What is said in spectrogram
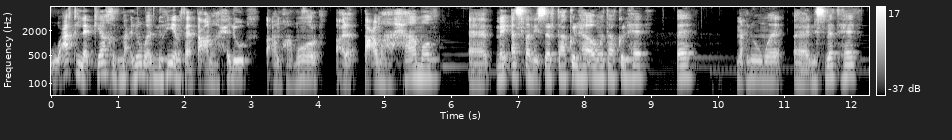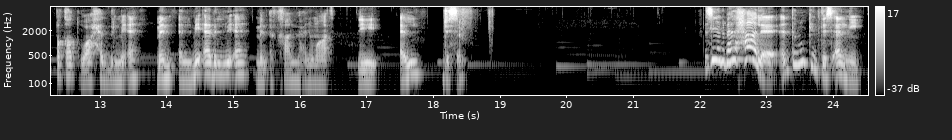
وعقلك ياخذ معلومة أنه هي مثلا طعمها حلو طعمها مر طعمها حامض آه، ما أصلا يصير تاكلها أو ما تاكلها فمعلومة آه، نسبتها فقط واحد بالمئة من المئة بالمئة من إدخال معلومات للجسم. زين بهالحالة أنت ممكن تسألني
